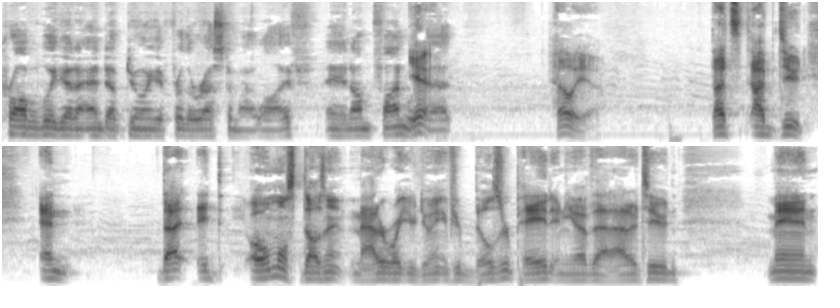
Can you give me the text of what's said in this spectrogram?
probably going to end up doing it for the rest of my life, and I'm fine with Yeah. that. Hell yeah, that's uh, dude, and that it almost doesn't matter what you're doing if your bills are paid and you have that attitude, man.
